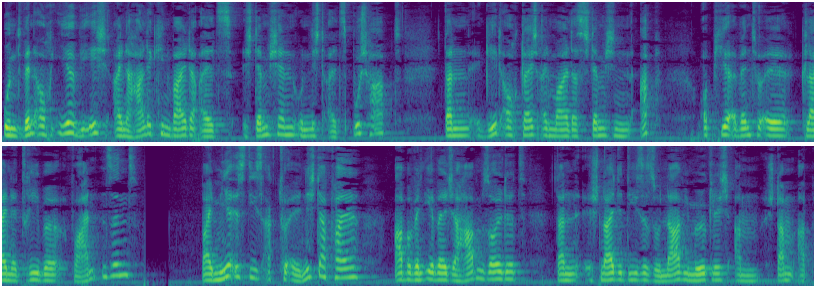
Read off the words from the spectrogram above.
Und wenn auch ihr, wie ich, eine Harlekinweide als Stämmchen und nicht als Busch habt, dann geht auch gleich einmal das Stämmchen ab, ob hier eventuell kleine Triebe vorhanden sind. Bei mir ist dies aktuell nicht der Fall, aber wenn ihr welche haben solltet, dann schneidet diese so nah wie möglich am Stamm ab.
